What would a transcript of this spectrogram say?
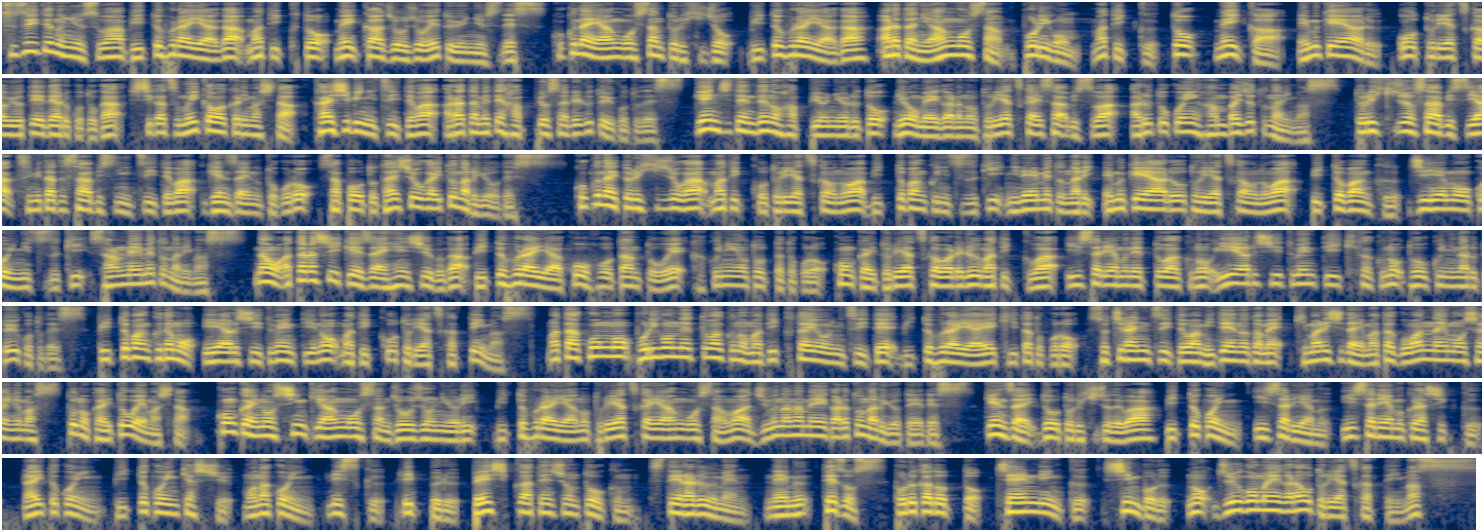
続いてのニュースはビットフライヤーが MATIC とメーカー上場へというニュースです。国内暗号資産取引所ビットフライヤーが新たに暗号資産ポリゴン、マティックとメーカー、MKR を取り扱う予定であることが7月6日分かりました。開始日については改めて発表されるということです。現時点での発表によると両銘柄の取扱いサービスはアルトコイン販売所となります。取引所サービスや積み立てサービスについては現在のところサポート対象外となるようです。国内取引所が MATIC を取り扱うのはビットバンクに続き2例目となり、MKR を取り扱うのはビットバンク、GMO コインに続き3例目となります。なお、新しい経済編集部がビットフライヤー広報担当へ確認を取ったところ、今回取り扱われるマティックはイーサリアムネットワークの ERC20 規格のトークンになるということです。ビットバンクでも ERC20 のマティックを取り扱っています。また、今後、ポリゴンネットワークのマティック対応についてビットフライヤーへ聞いたところ、そちらについては未定のため、決まり次第またご案内申し上げます。との回答を得ました。今回の新規暗号資産上場により、ビットフライヤーの取扱い暗号資産は17銘柄となる予定です。現在、同取引所では、ビットコイン、イーサリアム、イーサリアムクラシック、ライトコイン、ビットコインキャッシュ、モナコイン、リスク、リップル、ベーシックアテンショントークン、ステラルーメン、ネム、テゾス、ポルカドット、チェーンリンク、シンボルの15銘柄を取り扱っています。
